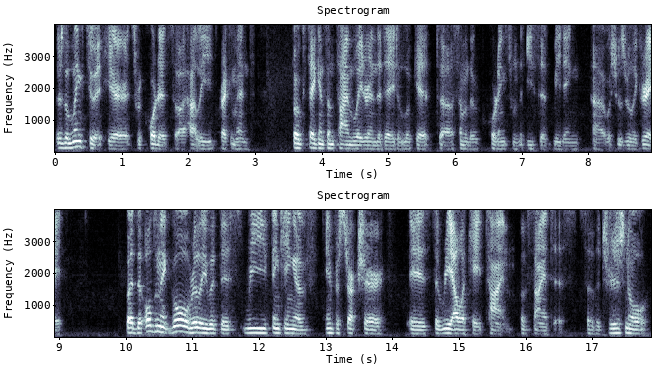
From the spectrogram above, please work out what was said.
There's a link to it here. It's recorded, so I highly recommend folks taking some time later in the day to look at uh, some of the recordings from the ESIP meeting, uh, which was really great. But the ultimate goal really with this rethinking of infrastructure is to reallocate time of scientists. So the traditional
